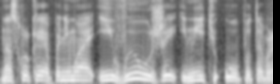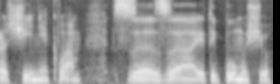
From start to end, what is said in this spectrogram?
насколько я понимаю. И вы уже имеете опыт обращения к вам с, за этой помощью.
